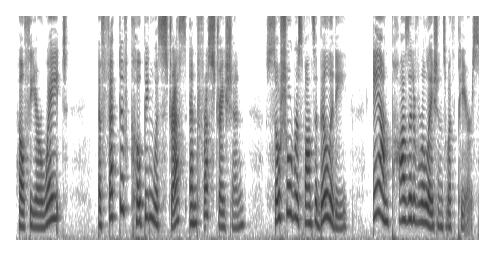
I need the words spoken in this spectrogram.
healthier weight, effective coping with stress and frustration, social responsibility, and positive relations with peers.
